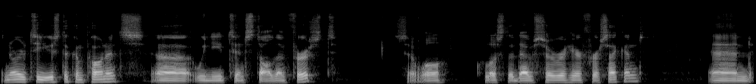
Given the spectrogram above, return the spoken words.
In order to use the components, uh, we need to install them first. So we'll close the dev server here for a second and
